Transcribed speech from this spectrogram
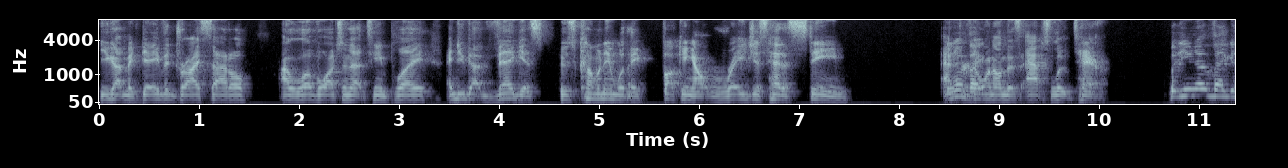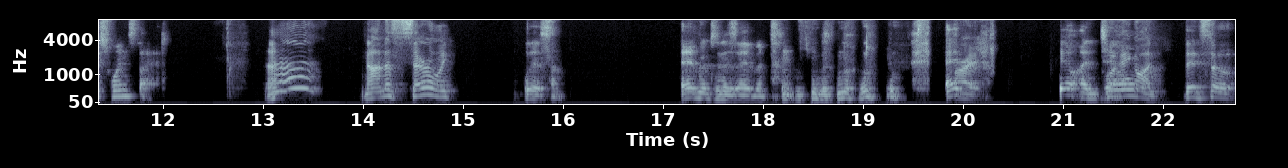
You got McDavid, Draisaitl. I love watching that team play. And you got Vegas, who's coming in with a fucking outrageous head of steam You know, after going on this absolute tear. But you know Vegas wins that. Uh, not necessarily. Listen, Edmonton is Edmonton. All right. Until, until Well, hang on. Then so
